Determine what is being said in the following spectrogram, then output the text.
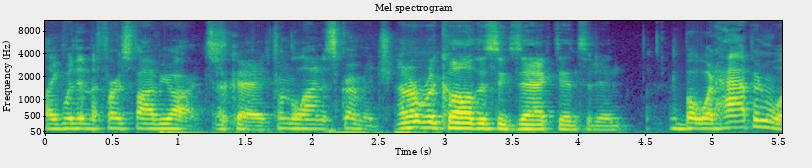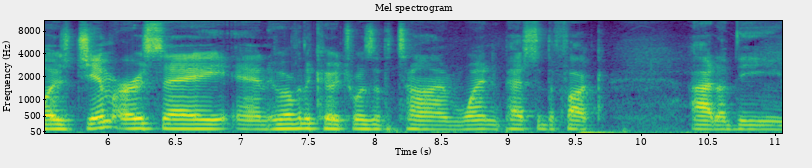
Like within the first five yards Okay. from the line of scrimmage. I don't recall this exact incident. But what happened was Jim Irsay and whoever the coach was at the time went and pestered the fuck out of the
